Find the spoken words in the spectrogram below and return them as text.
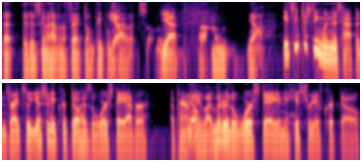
that that is going to have an effect on people's Yeah. habits. So, yeah, um, yeah, it's interesting when this happens, right? So yesterday, crypto has the worst day ever. Apparently, Yep. like literally the worst day in the history of crypto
